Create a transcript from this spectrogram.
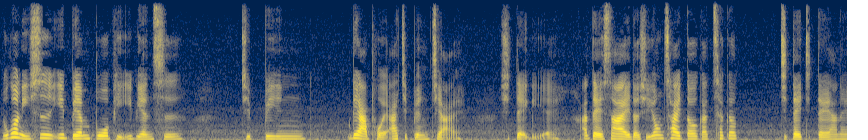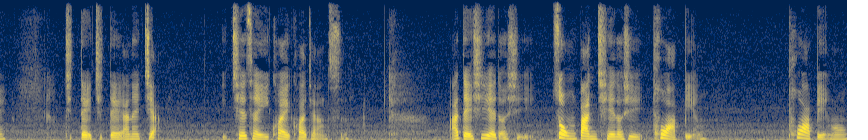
如果你是一边剥皮一边吃，一边裂皮啊一边食的，是第二个。啊，第三个就是用菜刀甲切到一块一块安尼，一块一块安尼食，切成一块一块这样吃。啊，第四个就是重半切，就是破饼，破饼哦，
